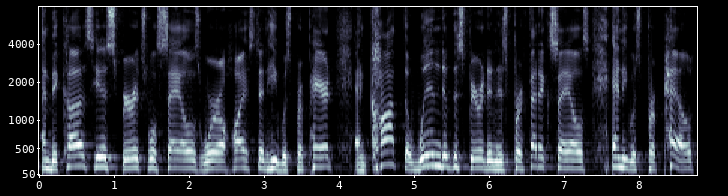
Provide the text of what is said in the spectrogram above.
And because his spiritual sails were hoisted, he was prepared and caught the wind of the Spirit in his prophetic sails, and he was propelled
